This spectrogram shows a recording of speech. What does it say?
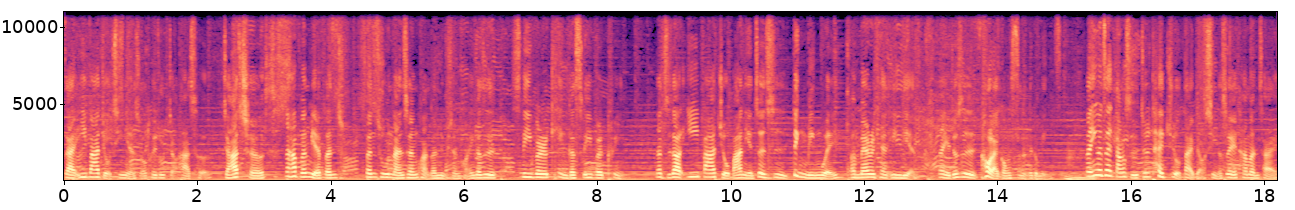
在一八九七年的时候推出脚踏车，脚踏车那它分别分分出男生款跟女生款，一个是 Silver King 跟 Silver Queen。那直到一八九八年正式定名为 American Indian。那也就是后来公司的那个名字。那因为在当时就是太具有代表性了，所以他们才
